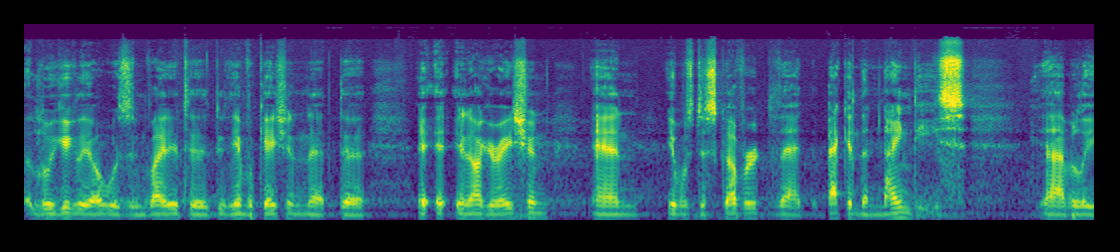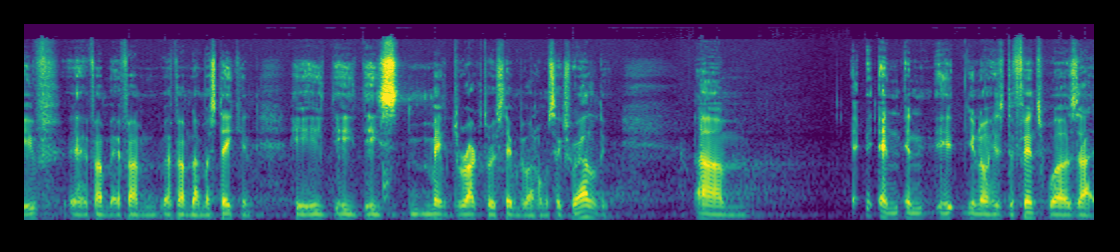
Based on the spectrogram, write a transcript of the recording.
Louis Giglio was invited to do the invocation at the inauguration, and it was discovered that back in the '90s, I believe, if I'm if I'm if I'm not mistaken, he he he's made a derogatory statement about homosexuality. Um, and and you know his defense was uh,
